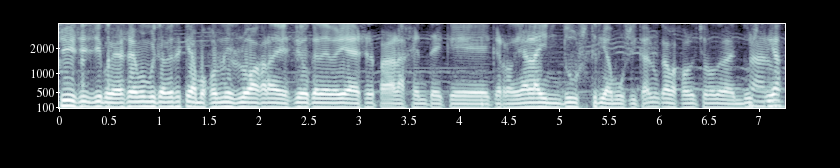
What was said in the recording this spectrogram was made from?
Sí, sí, sí, porque ya sabemos muchas veces que a lo mejor no es lo agradecido que debería de ser para la gente que, que rodea la industria musical, nunca mejor dicho lo de la industria. Claro.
